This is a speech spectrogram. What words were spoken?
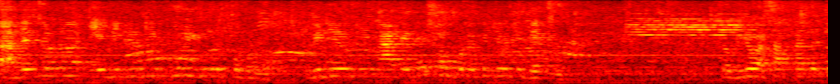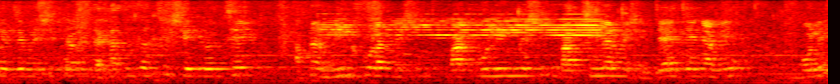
তাদের জন্য এই ভিডিওটি খুবই গুরুত্বপূর্ণ। ভিডিওটি না দেখে সম্পূর্ণ ভিডিওটি দেখুন। তো ভিউয়ার্স আপনাদেরকে যে মেশিনটা আমি দেখাতে যাচ্ছি, সেটি হচ্ছে আপনার মিল্ক কুলার মেশিন বা কুলিং মেশিন বা চিলার মেশিন যে যে নামে বলি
